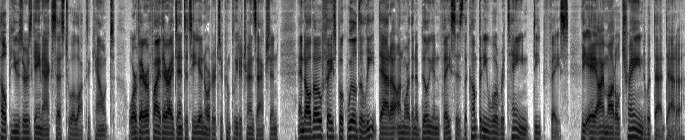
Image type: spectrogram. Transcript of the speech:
help users gain access to a locked account or verify their identity in order to complete a transaction. And although Facebook will delete data on more than a billion faces, the company will retain DeepFace, the AI model trained with that data.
